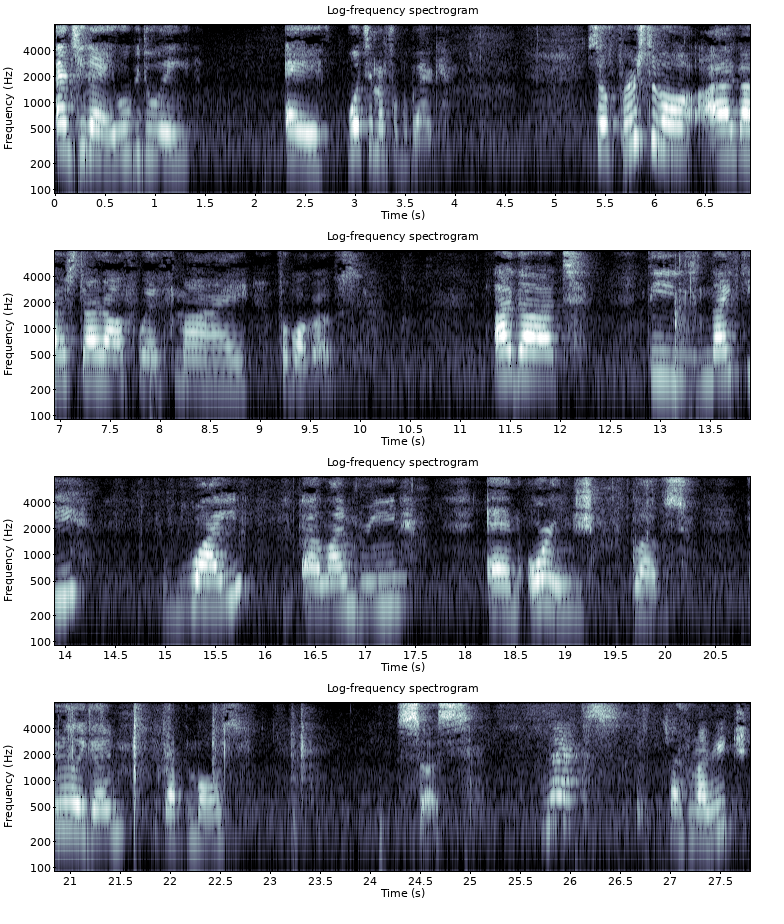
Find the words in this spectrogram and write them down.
And today we'll be doing a what's in my football bag. So first of all, I gotta start off with my football gloves. I got these Nike white, uh, lime green, and orange gloves. They're really good. Grab the balls. Sus. Next, sorry for my reach.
